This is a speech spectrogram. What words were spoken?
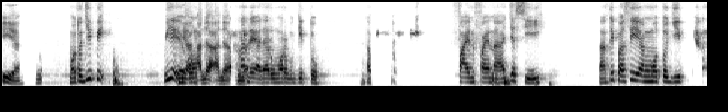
Iya. MotoGP. Iya ya, iya, ada ada ada. ada ada rumor begitu. Tapi fine fine aja sih. Nanti pasti yang MotoGP yang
